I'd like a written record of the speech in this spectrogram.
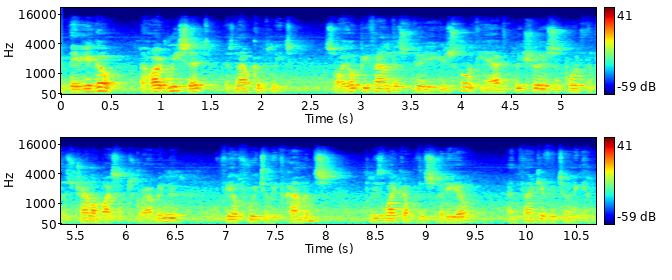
And there you go. The hard reset is now complete. So I hope you found this video useful. If you have, please show your support for this channel by subscribing. Feel free to leave comments. Please like up this video, and thank you for tuning in.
